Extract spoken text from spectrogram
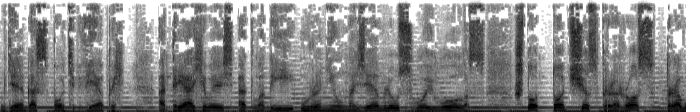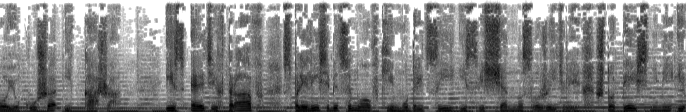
где Господь Вепрь отряхиваясь от воды, уронил на землю свой волос, что тотчас пророс травою куша и каша. Из этих трав сплели себе циновки мудрецы и священнослужители, что песнями и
